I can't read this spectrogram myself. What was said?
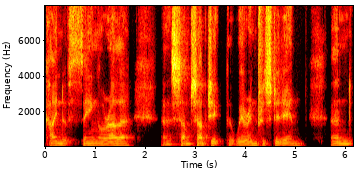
kind of thing or other, uh, some subject that we're interested in, and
